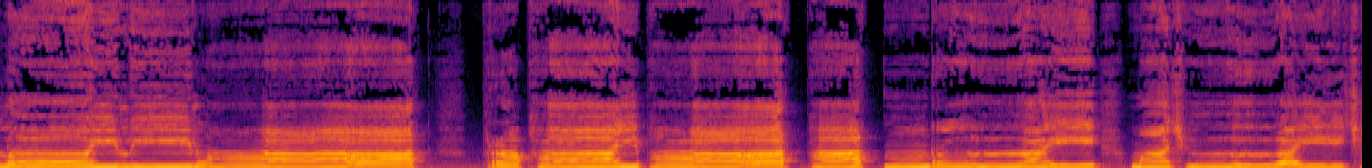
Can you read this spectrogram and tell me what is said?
เลยลีลาด พระพายพาดพัดเรื่อย มาเชื่อยช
